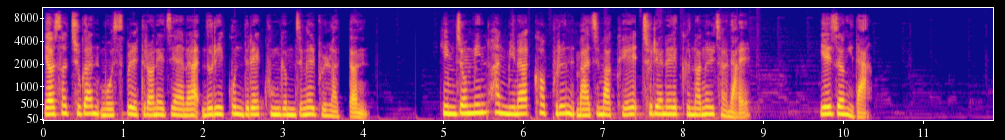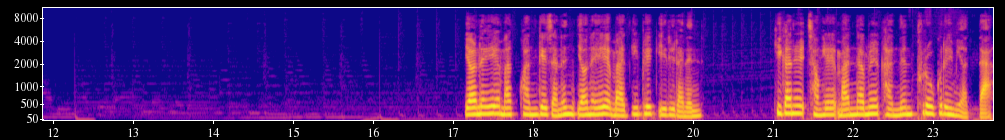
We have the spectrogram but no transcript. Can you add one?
여섯 주간 모습을 드러내지 않아 누리꾼들의 궁금증을 불렀던 김종민 환미나 커플은 마지막 회에 출연의 근황을 전할 예정이다. 연애의 맛 관계자는 연애의 맛 201이라는 기간을 정해 만남을 갖는 프로그램이었다.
